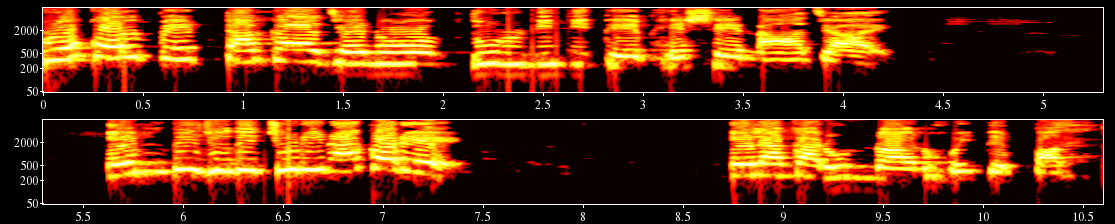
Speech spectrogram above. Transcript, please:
প্রকল্পের টাকা যেন দুর্নীতিতে ভেসে না যায়। এমপি যদি চুরি না করে এলাকার উন্নয়ন হইতে বাধ্য।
